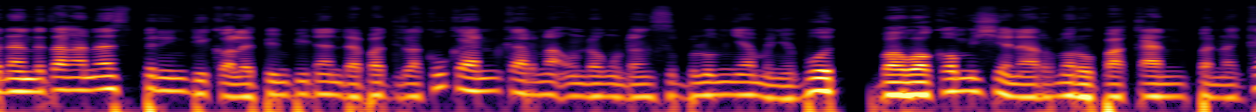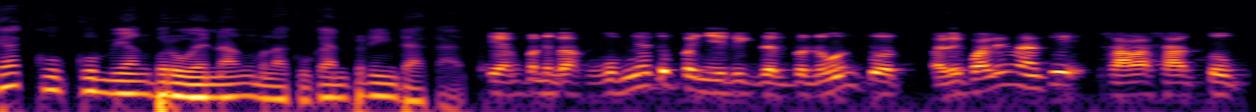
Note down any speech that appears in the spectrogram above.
penandatanganan sprindik oleh pimpinan dapat dilakukan karena undang-undang sebelumnya menyebut bahwa komisioner merupakan penegak hukum yang berwenang melakukan penindakan. Yang penegak hukumnya itu penyidik dan penuntut. Paling-paling nanti salah satu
